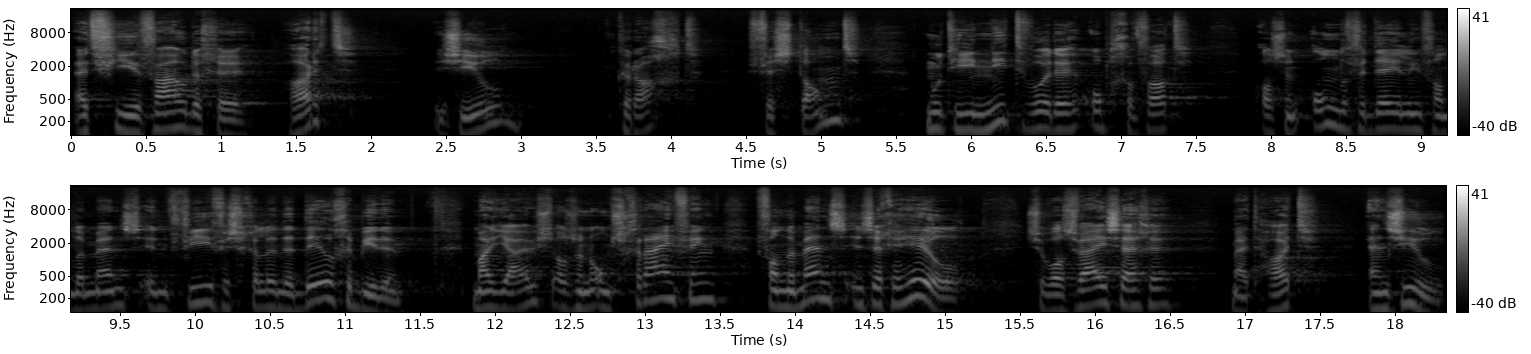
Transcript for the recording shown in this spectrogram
Het viervoudige hart ziel, kracht, verstand moet hier niet worden opgevat als een onderverdeling van de mens in vier verschillende deelgebieden, maar juist als een omschrijving van de mens in zijn geheel, zoals wij zeggen, met hart en ziel.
